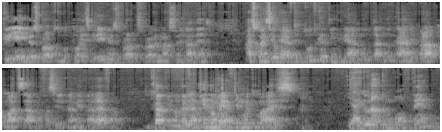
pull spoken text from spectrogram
criei meus próprios botões, criei minhas próprias programações lá dentro, mas conheci o Revit, tudo que eu tinha criado no, no CAD para automatizar, para facilitar a minha tarefa, já tinha no Revit, já tinha no Revit muito mais. E aí, durante um bom tempo,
